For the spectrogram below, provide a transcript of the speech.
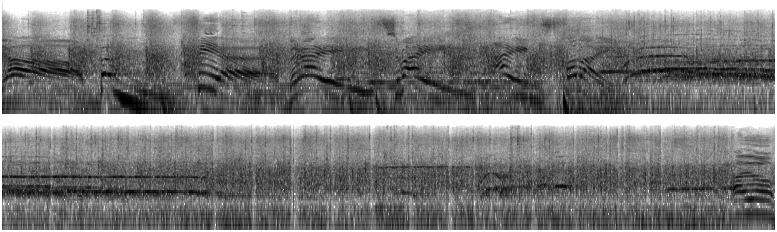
Ja, fünf, vier, drei, zwei, eins, vorbei. Also.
